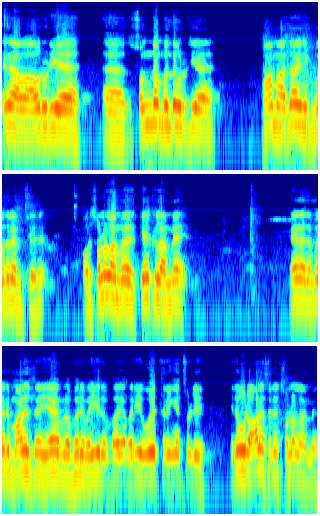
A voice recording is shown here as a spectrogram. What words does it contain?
ஏங்க அவருடைய சொந்தம் பந்தவருடைய மாமா தான் இன்னைக்கு முதலமைச்சர். அவர் சொல்லலாமே கேட்கலாமே. ஏங்க இந்த மாதிரி மாநிலத்தில் ஏன் இவ்வளோ வரி வயிறு வரி உயர்த்துறீங்கன்னு சொல்லி ஏதோ ஒரு ஆலோசனை சொல்லலாமே.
